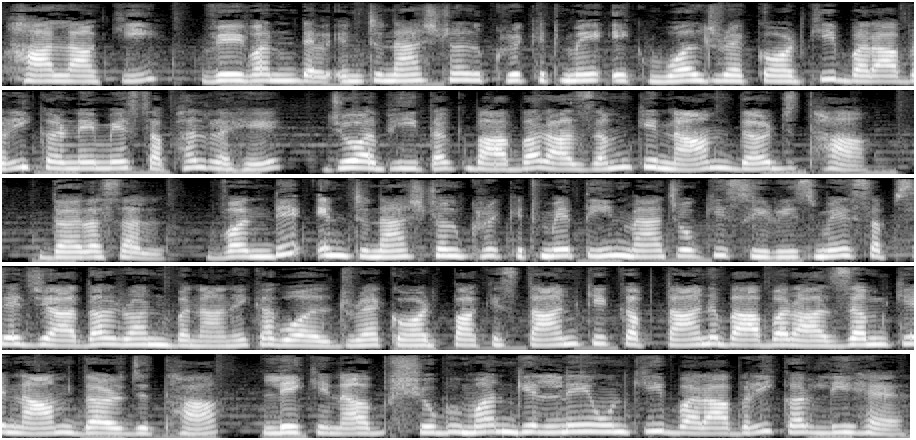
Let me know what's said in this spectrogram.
हालाँकि, वे वनडे इंटरनेशनल क्रिकेट में एक वर्ल्ड रिकॉर्ड की बराबरी करने में सफल रहे, जो अभी तक बाबर आज़म के नाम दर्ज था। दरअसल, वनडे इंटरनेशनल क्रिकेट में तीन मैचों की सीरीज़ में सबसे ज़्यादा रन बनाने का वर्ल्ड रिकॉर्ड पाकिस्तान के कप्तान बाबर आज़म के नाम दर्ज था, लेकिन अब शुभमन गिल ने उनकी बराबरी कर ली है।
